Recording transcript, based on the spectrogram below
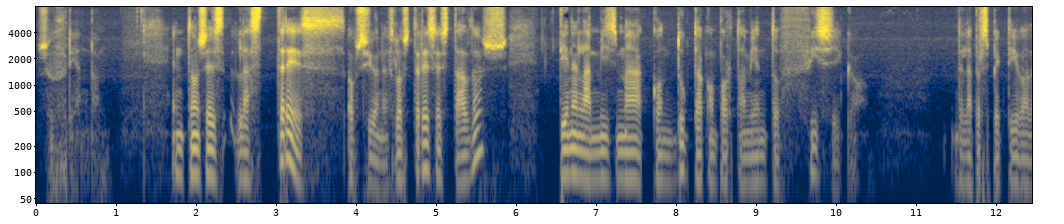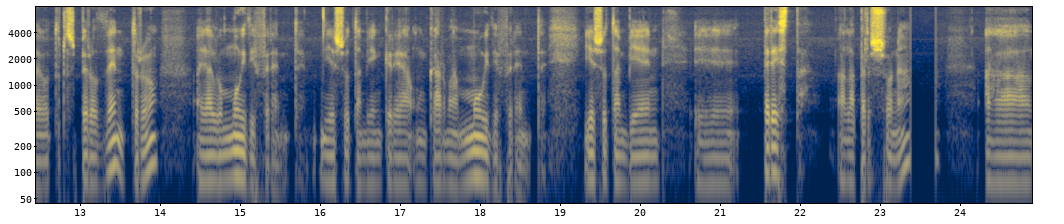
sufriendo. Entonces, las tres opciones, los tres estados, tienen la misma conducta, comportamiento físico de la perspectiva de otros, pero dentro hay algo muy diferente y eso también crea un karma muy diferente y eso también eh, presta a la persona a,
